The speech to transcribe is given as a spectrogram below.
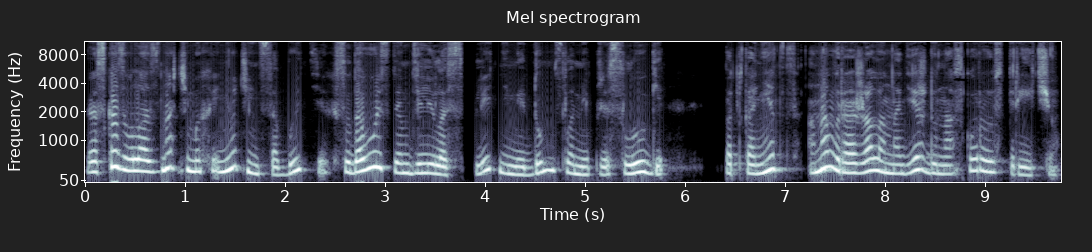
рассказывала о значимых и не очень событиях, с удовольствием делилась сплетнями и домыслами прислуги. Под конец она выражала надежду на скорую встречу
